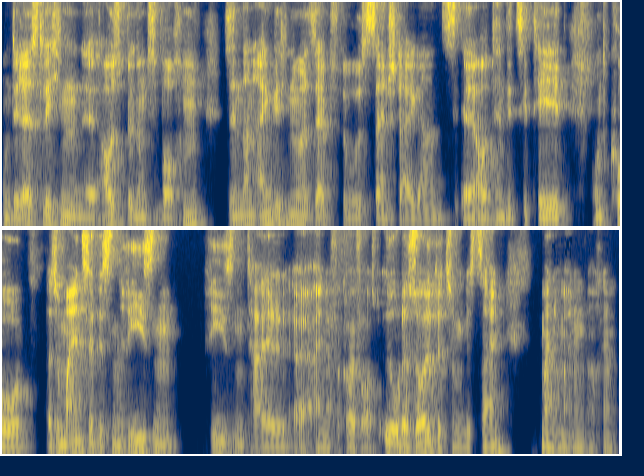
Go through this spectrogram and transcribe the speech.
Und die restlichen äh, Ausbildungswochen sind dann eigentlich nur Selbstbewusstsein steigern, äh, Authentizität und Co. Also Mindset ist ein riesen, riesen Teil äh, einer Verkäuferausbildung oder sollte zumindest sein, meiner Meinung nach. Ja.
